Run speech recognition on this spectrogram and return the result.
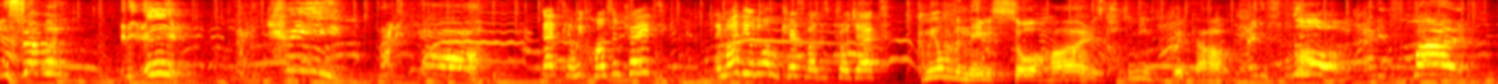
87! 88! 93! 94! Guys, can we concentrate? Am I the only one who cares about this project? Coming up with a name is so hard. It's causing me breakout. 94! 95! 100!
